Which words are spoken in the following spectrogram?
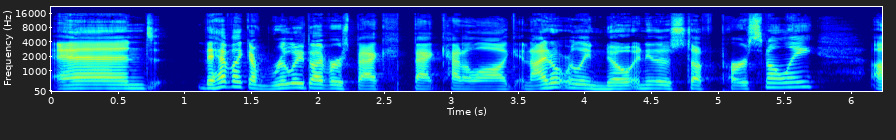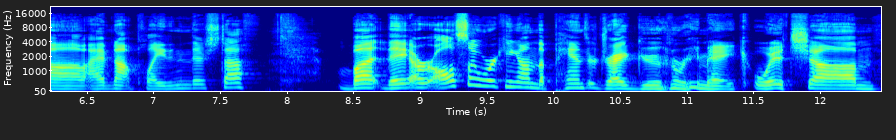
and they have like a really diverse back back catalog and I don't really know any of their stuff personally. Um, I have not played any of their stuff, but they are also working on the Panzer Dragoon remake, which um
